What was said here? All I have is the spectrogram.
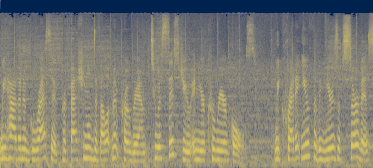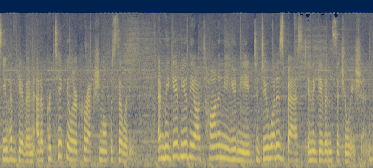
We have an aggressive professional development program to assist you in your career goals. We credit you for the years of service you have given at a particular correctional facility and we give you the autonomy you need to do what is best in a given situation.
